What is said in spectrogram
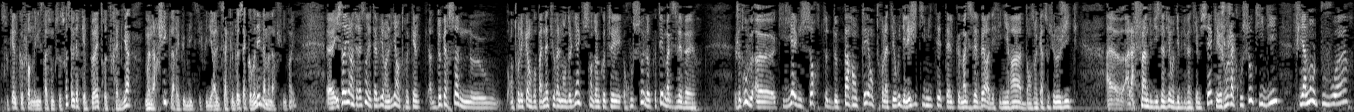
sous quelque forme d'administration que ce soit, ça veut dire qu'elle peut être très bien monarchique, la République, si je puis dire. Elle peut s'accommoder de la monarchie. Euh, il serait d'ailleurs intéressant d'établir un lien entre deux personnes euh, entre lesquelles on ne voit pas naturellement de lien, qui sont d'un côté Rousseau et de l'autre côté Max Weber. Je trouve euh, qu'il y a une sorte de parenté entre la théorie des légitimités telle que Max Weber la définira dans un cadre sociologique à la fin du XIXe au début du XXe siècle, et Jean-Jacques Rousseau qui dit finalement le pouvoir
